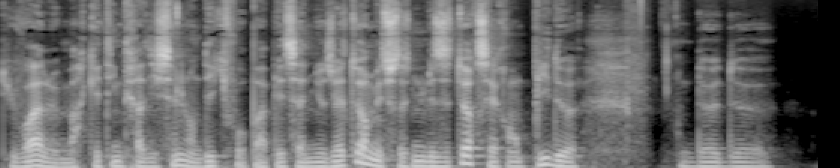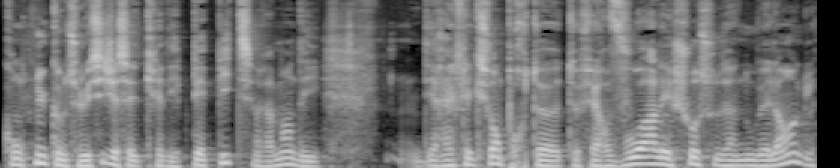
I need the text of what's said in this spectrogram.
Tu vois, le marketing traditionnel, on dit qu'il faut pas appeler ça newsletter, mais sur cette newsletter, c'est rempli de, de, de contenu comme celui-ci. J'essaie de créer des pépites, vraiment des, des réflexions pour te, te faire voir les choses sous un nouvel angle.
